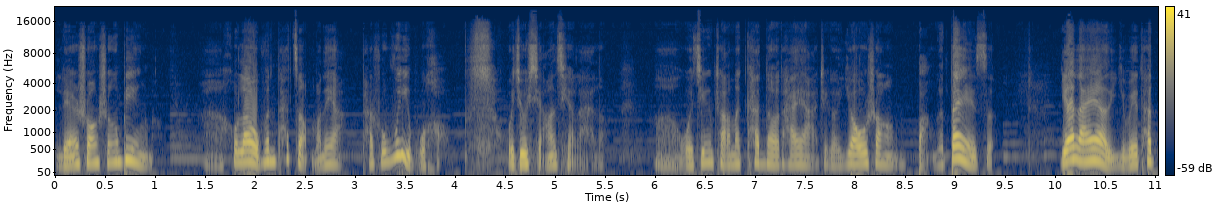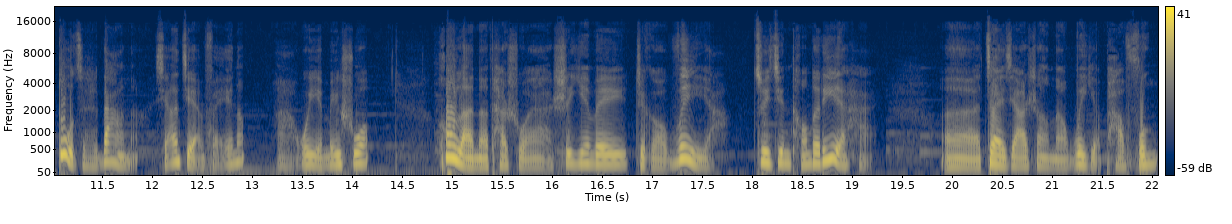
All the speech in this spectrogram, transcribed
连双生病了啊。后来我问他怎么的呀，他说胃不好。我就想起来了啊，我经常呢看到他呀，这个腰上绑个带子，原来呀以为他肚子是大呢，想减肥呢啊，我也没说。后来呢，他说呀，是因为这个胃呀最近疼得厉害。呃，再加上呢，胃也怕风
